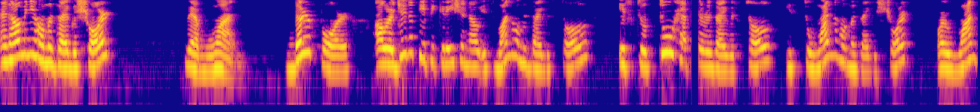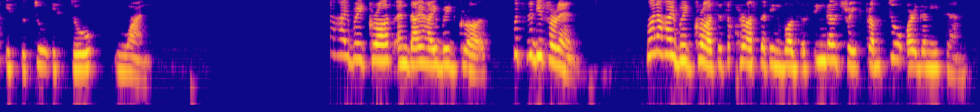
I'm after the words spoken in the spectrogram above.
And how many homozygous short? We have one. Therefore, our genotypic ratio now is one homozygous tall is to 2 heterozygous tall is to 1 homozygous short or 1 is to 2 is to 1. Monohybrid cross and dihybrid cross. What's the difference? Monohybrid cross is a cross that involves a single trait from two organisms.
